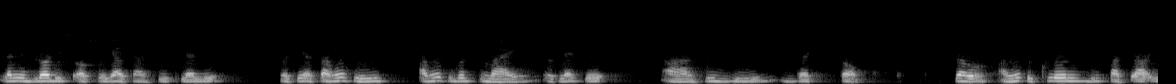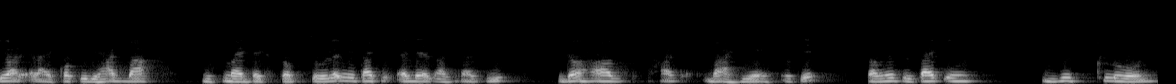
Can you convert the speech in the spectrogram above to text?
let me blow this up so you guys can see clearly. Okay, so I'm going to hit, I'm going to go to my, okay, let's say, uh, CD desktop. So I'm going to clone this particular URL I copied the hackbar into my desktop. So let me type in ls as you can see. We don't have hackbar here. Okay, so I'm going to type in git clone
